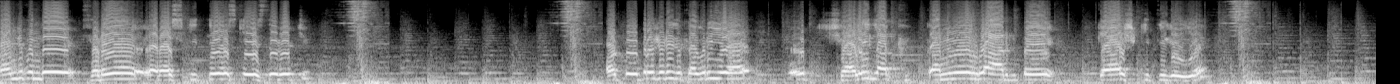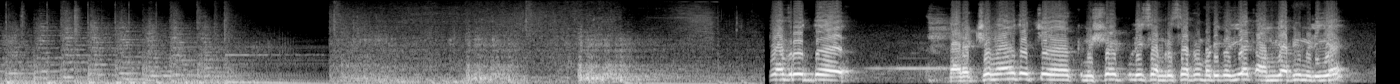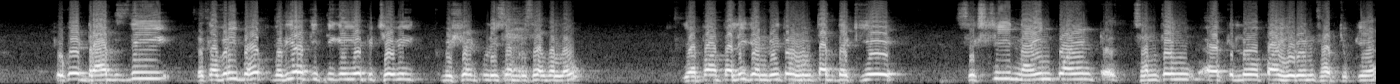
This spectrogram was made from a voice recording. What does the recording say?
ਪੰਜ ਬੰਦੇ ਫੜੇ ਅਰੈਸਟ ਕੀਤੇ ਇਸ ਕੇਸ ਦੇ ਵਿੱਚ। ਔਰ ਟੋਟਲ ਜਿਹੜੀ ਰਿਕਵਰੀ ਹੈ, ਉਹ 46 ਲੱਖ 91000 ਰੁਪਏ ਕੈਸ਼ ਕੀਤੀ ਗਈ ਹੈ। ਇਹ ਵਿਰੁੱਧ ਡਾਇਰੈਕਸ਼ਨ ਹੈ, ਉਹਦੇ ਚ ਕਮਿਸ਼ਨਰੇਟ ਪੁਲਿਸ ਅੰਮ੍ਰਿਤਸਰ ਨੂੰ ਬੜੀ ਵਧੀਆ ਕਾਮਯਾਬੀ ਮਿਲੀ ਹੈ। ਕਿਉਂਕਿ ਡਰੱਗਸ ਦੀ ਰਿਕਵਰੀ ਬਹੁਤ ਵਧੀਆ ਕੀਤੀ ਗਈ ਹੈ, ਪਿੱਛੇ ਵੀ ਕਮਿਸ਼ਨਰੇਟ ਪੁਲਿਸ ਅੰਮ੍ਰਿਤਸਰ ਵੱਲੋਂ। ਜੇ ਆਪਾਂ ਪਹਿਲੀ ਜਨਵਰੀ ਤੋਂ ਹੁਣ ਤੱਕ ਦੇਖੀਏ 69 ਪੁਆਇੰਟ ਸਮਥਿੰਗ ਕਿਲੋ ਆਪਾਂ ਹੀਰੋਇਨ ਫੜ ਚੁੱਕੇ ਹਾਂ।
